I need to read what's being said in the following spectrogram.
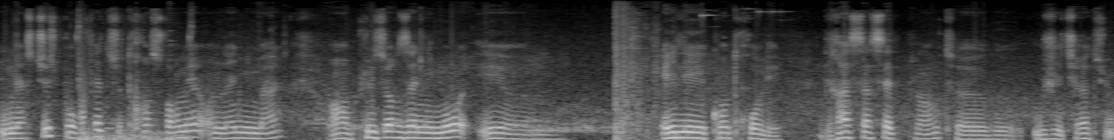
une astuce pour en fait se transformer en animal, en plusieurs animaux et, et les contrôler. Grâce à cette plante où j'ai tiré dessus.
